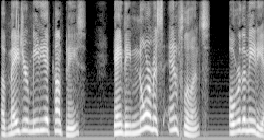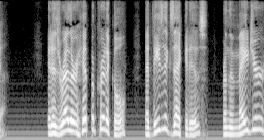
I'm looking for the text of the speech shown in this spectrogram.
of major media companies, gained enormous influence over the media. It is rather hypocritical that these executives from the major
